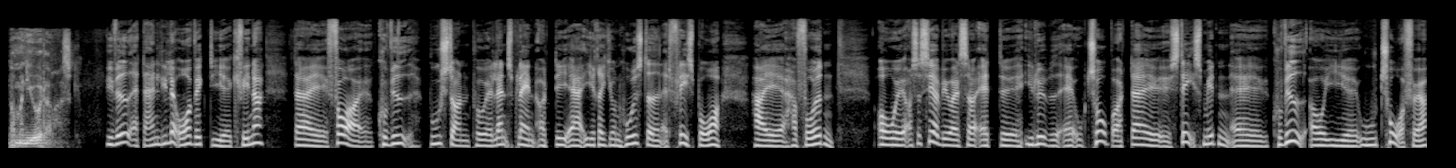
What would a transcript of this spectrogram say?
når man i øvrigt er rask. Vi ved, at der er en lille overvægtige øh, kvinder, der øh, får øh, covid-boosteren på øh, landsplan, og det er i Region Hovedstaden, at flest borgere har, har fået den. Og, og så ser vi jo altså, at øh, i løbet af oktober, der øh, steg smitten af covid, og i øh, uge 42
